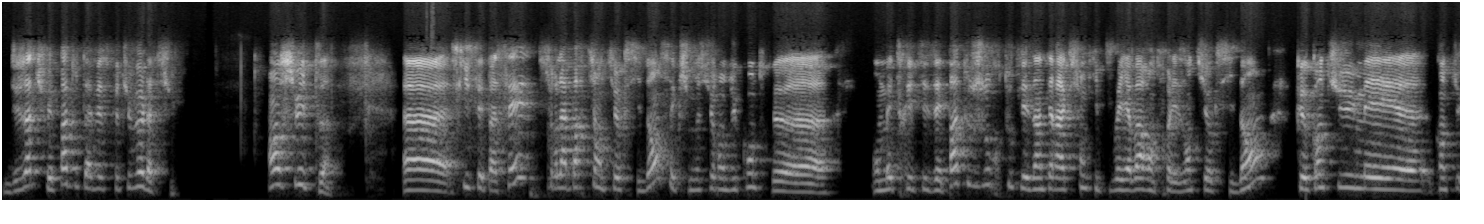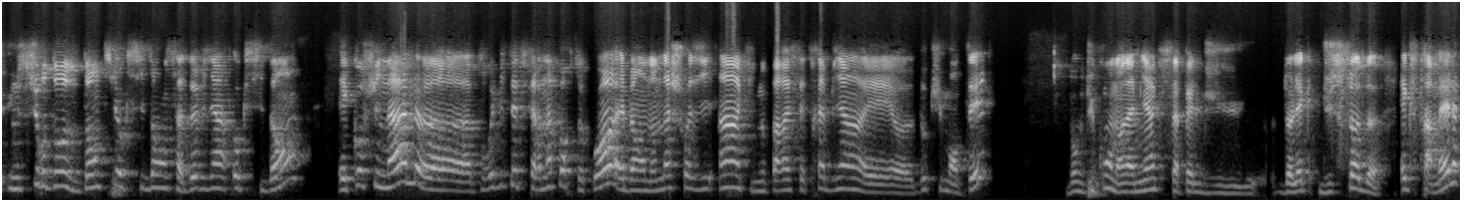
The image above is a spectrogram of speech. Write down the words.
déjà, tu fais pas tout à fait ce que tu veux là-dessus. Ensuite, euh, ce qui s'est passé sur la partie antioxydant, c'est que je me suis rendu compte que on maîtrisait pas toujours toutes les interactions qu'il pouvait y avoir entre les antioxydants, que quand tu mets euh, quand une surdose d'antioxydants, ça devient oxydant, et qu'au final, euh, pour éviter de faire n'importe quoi, eh ben, on en a choisi un qui nous paraissait très bien et euh, documenté. Donc du coup, on en a mis un qui s'appelle du, de du sod extramel.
